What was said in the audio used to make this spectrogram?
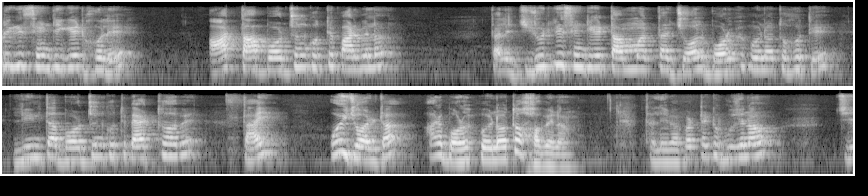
ডিগ্রি সেন্টিগ্রেড হলে আর তাপ বর্জন করতে পারবে না। তাহলে জিরো ডিগ্রি সেন্টিগ্রেড তাপমাত্রা জল বরফে পরিণত হতে লিন তাপ বর্জন করতে ব্যর্থ হবে। তাই ওই জলটা আর বরফে পরিণত হবে না। তাহলে এই ব্যাপারটা একটু বুঝে নাও যে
